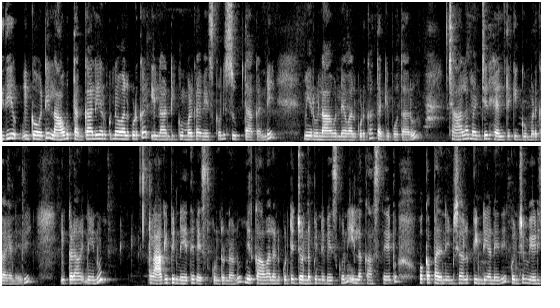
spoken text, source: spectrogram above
ఇది ఇంకొకటి లావు తగ్గాలి అనుకునే వాళ్ళు కూడా ఇలాంటి గుమ్మడికాయ వేసుకొని సూప్ తాకండి మీరు లావు ఉండే వాళ్ళు కూడా తగ్గిపోతారు. చాలా మంచిది హెల్త్కి గుమ్మడికాయ అనేది. ఇక్కడ నేను రాగి పిండి అయితే వేసుకుంటున్నాను. మీరు కావాలనుకుంటే జొన్న పిండి వేసుకొని ఇలా కాసేపు ఒక పది నిమిషాలు పిండి అనేది కొంచెం వేడి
